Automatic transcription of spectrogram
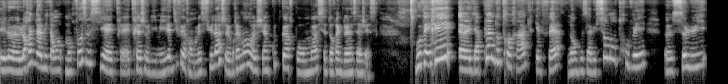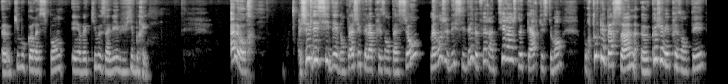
Et l'oracle de la métamorphose aussi est très, très joli, mais il est différent. Mais celui-là, j'ai vraiment, j'ai un coup de cœur pour moi, cet oracle de la sagesse. Vous verrez, euh, il y a plein d'autres oracles qu'elle fait, donc vous allez sûrement trouver euh, celui qui vous correspond et avec qui vous allez vibrer. Alors, j'ai décidé, donc là j'ai fait la présentation, maintenant j'ai décidé de faire un tirage de cartes justement pour toutes les personnes euh, que je vais présenter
